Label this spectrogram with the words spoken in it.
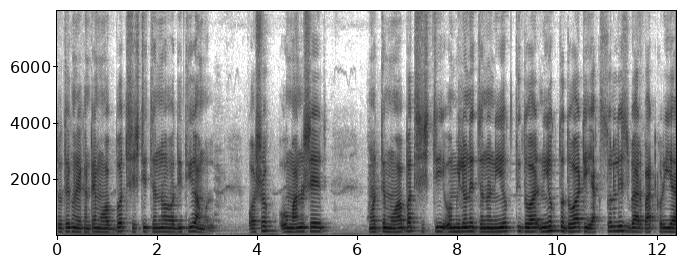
তো দেখুন, এখানটায় মহব্বত সৃষ্টির জন্য অদ্বিতীয় আমল। অশোক ও মানুষের মধ্যে মহাব্বত সৃষ্টি ও মিলনের জন্য নিযুক্তি দোয়া, নিযুক্ত দোয়াটি একচল্লিশ বার পাঠ করিয়া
